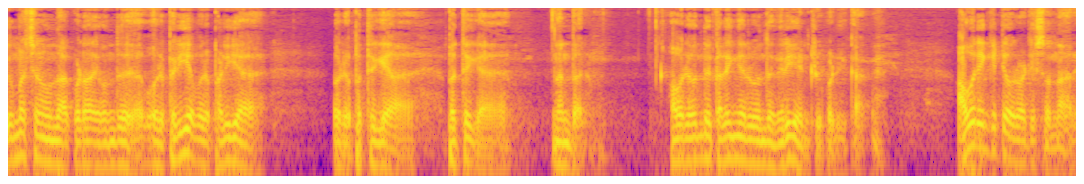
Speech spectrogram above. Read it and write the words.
விமர்சனம் வந்தால் கூட வந்து ஒரு பெரிய ஒரு பழைய ஒரு பத்திரிகை பத்திரிகை நண்பர். அவர் வந்து கலைஞர் வந்து நிறைய என்ட்ரி பண்ணியிருக்காங்க. அவர் என்கிட்ட ஒரு வாட்டி சொன்னார்.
